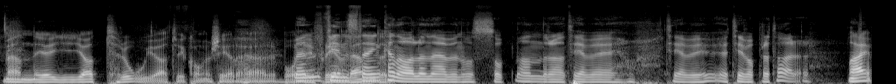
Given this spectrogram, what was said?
Men jag, jag tror ju att vi kommer se det här både i Men fler finns länder. den kanalen även hos andra TV, TV, eh, TV-operatörer? Nej,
